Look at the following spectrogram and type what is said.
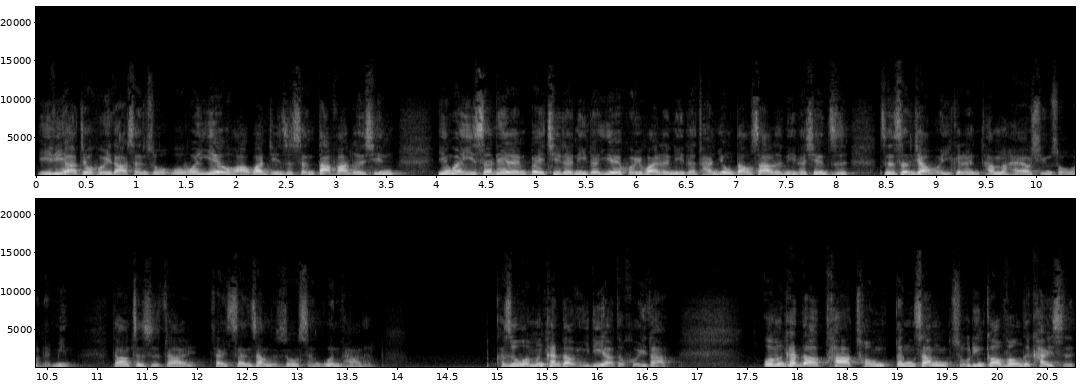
以利亚就回答神说：“我为耶和华万军之神大发热心，因为以色列人背弃了你的约，毁坏了你的坛，用刀杀了你的先知，只剩下我一个人，他们还要行索我的命。”当然，这是在在山上的时候神问他的。可是我们看到以利亚的回答，我们看到他从登上主林高峰的开始，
